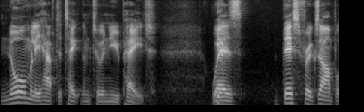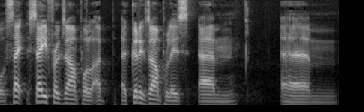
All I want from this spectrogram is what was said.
normally have to take them to a new page. Whereas yeah. this for example say say for example a, a good example is um, um,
